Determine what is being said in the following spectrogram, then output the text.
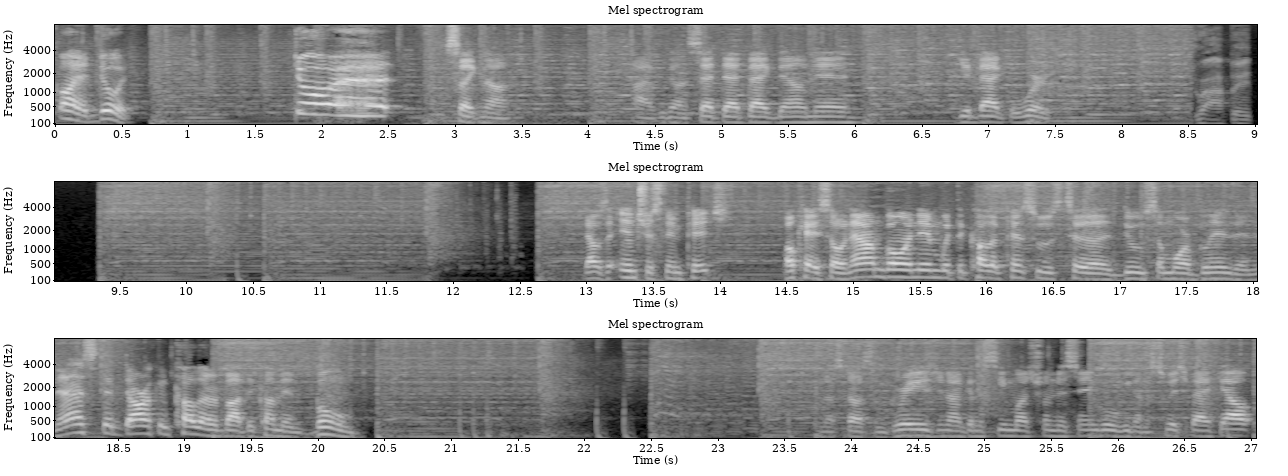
Go ahead, do it do it! It's like, nah. Alright, we're gonna set that back down there. Get back to work. Drop it. That was an interesting pitch. Okay, so now I'm going in with the color pencils to do some more blends, and that's the darker color about to come in. Boom. I'm gonna start some grays. You're not gonna see much from this angle. We're gonna switch back out,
